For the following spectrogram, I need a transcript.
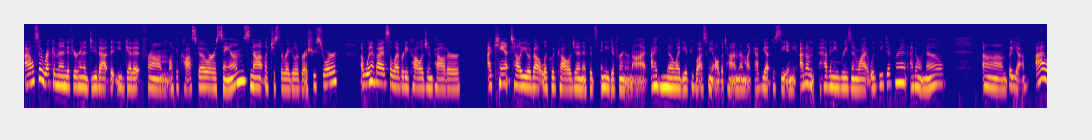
I also recommend if you're going to do that that you get it from like a Costco or a Sam's, not like just the regular grocery store. I wouldn't buy a celebrity collagen powder. I can't tell you about liquid collagen if it's any different or not. I have no idea. People ask me all the time. I'm like, I've yet to see any. I don't have any reason why it would be different. I don't know. Um, but yeah, I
